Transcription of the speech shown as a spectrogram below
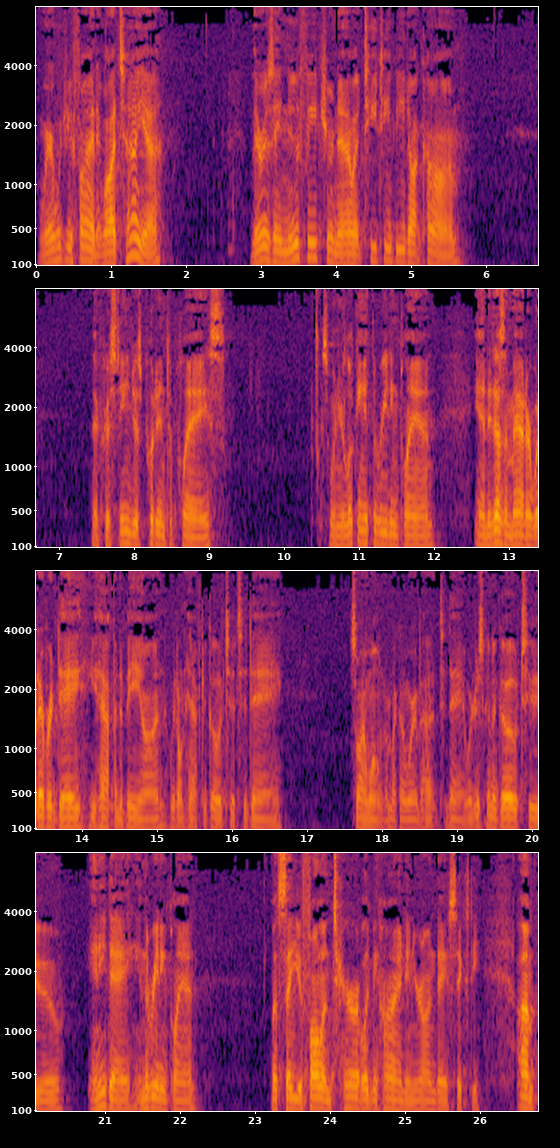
Where would you find it? Well, I tell you, there is a new feature now at ttb.com that Christine just put into place. So when you're looking at the reading plan, And it doesn't matter whatever day you happen to be on. We don't have to go to today. So I won't. I'm not going to worry about it today. We're just going to go to any day in the reading plan. Let's say you've fallen terribly behind and you're on day 60. Um,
